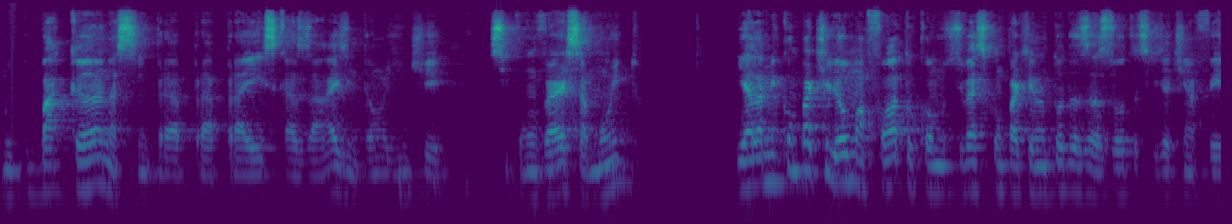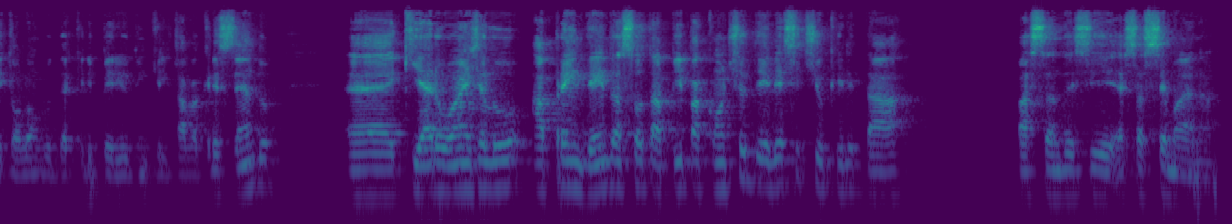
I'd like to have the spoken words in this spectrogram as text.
muito bacana, assim, para ex-casais, então a gente se conversa muito. E ela me compartilhou uma foto, como se estivesse compartilhando todas as outras que já tinha feito ao longo daquele período em que ele estava crescendo, é, que era o Ângelo aprendendo a soltar pipa com o tio dele, esse tio que ele está passando esse, essa semana.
